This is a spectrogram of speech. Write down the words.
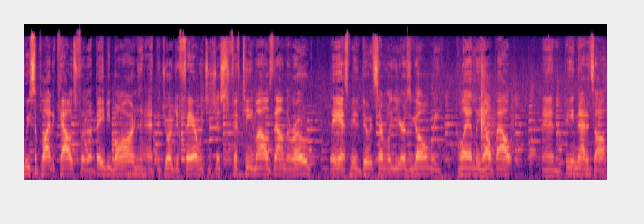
we supply the cows for the baby barn at the Georgia Fair, which is just 15 miles down the road. They asked me to do it several years ago, and we gladly help out. And being that it's a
